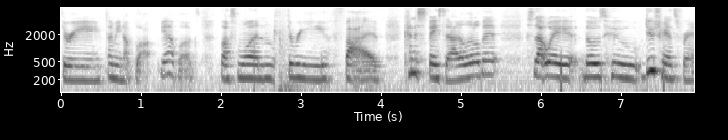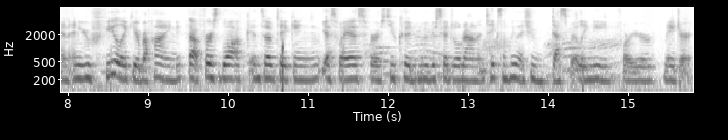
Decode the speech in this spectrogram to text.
three, I mean, not block, yeah, blocks, blocks one, three, five, kind of space it out a little bit. So that way, those who do transfer in and you feel like you're behind that first block, instead of taking SYS first, you could move your schedule around and take something that you desperately need for your major.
